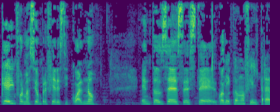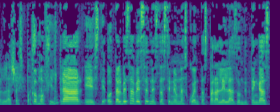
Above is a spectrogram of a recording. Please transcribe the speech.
qué información prefieres y cuál no. Entonces, este, cuando... Sí, cómo filtrar las respuestas. Cómo filtrar, este, o tal vez a veces necesitas tener unas cuentas paralelas donde tengas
